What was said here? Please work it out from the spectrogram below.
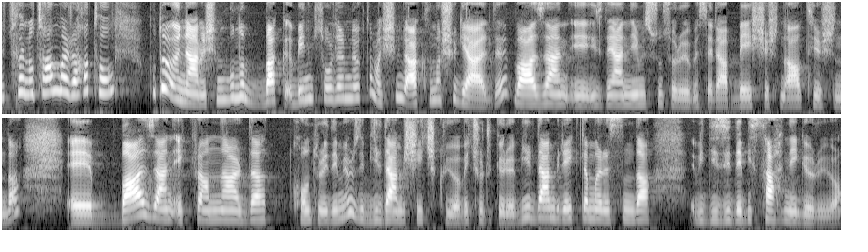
Lütfen utanma, rahat ol. Bu da önemli. Şimdi bunu bak benim sorularım yoktu ama şimdi aklıma şu geldi. Bazen e, izleyenlerimiz şunu soruyor mesela 5 yaşında 6 yaşında. E, bazen ekranlarda kontrol edemiyoruz ya birden bir şey çıkıyor ve çocuk görüyor. Birden bir reklam arasında bir dizide bir sahne görüyor.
